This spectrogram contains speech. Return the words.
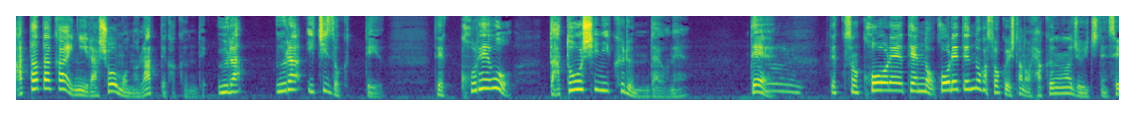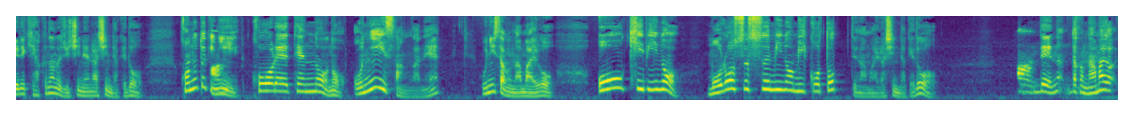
暖かいに羅生門の羅って書くんで、裏、裏一族っていう。で、これを打倒しに来るんだよね。で、うん。で、その高齢天皇、高齢天皇が即位したのは171年、西暦171年らしいんだけど、この時に高齢天皇のお兄さんがね、お兄さんの名前を、大吉備の諸進の御事って名前らしいんだけど、はい。で、な、だから名前が、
